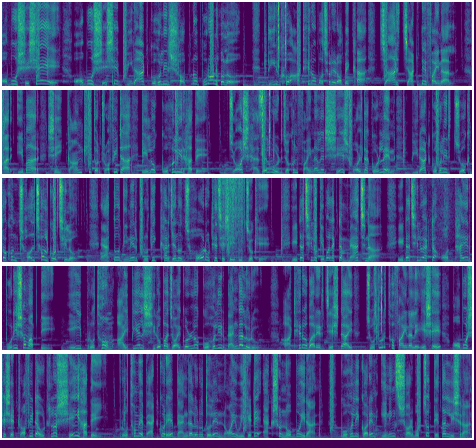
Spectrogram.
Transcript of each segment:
অবশেষে অবশেষে বিরাট কোহলির স্বপ্ন পূরণ হলো। দীর্ঘ আঠেরো বছরের অপেক্ষা চার চারটে ফাইনাল। আর এবার সেই কাঙ্ক্ষিত ট্রফিটা এলো কোহলির হাতে। জশ হ্যাজেলউড যখন ফাইনালের শেষ বলটা করলেন, বিরাট কোহলির চোখ তখন ছলছল করছিল। এত দিনের প্রতীক্ষার যেন ঝড় উঠেছে সেই দু চোখে এটা ছিল কেবল একটা ম্যাচ না, এটা ছিল একটা অধ্যায়ের পরিসমাপ্তি। এই প্রথম আইপিএল শিরোপা জয় করল কোহলির বেঙ্গালুরু। আঠেরো বারের চেষ্টায় চতুর্থ ফাইনালে এসে অবশেষে ট্রফিটা উঠল সেই হাতেই। প্রথমে ব্যাট করে বেঙ্গালুরু তোলে নয় উইকেটে একশো নব্বই রান। কোহলি করেন ইনিংস সর্বোচ্চ তেতাল্লিশ রান।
